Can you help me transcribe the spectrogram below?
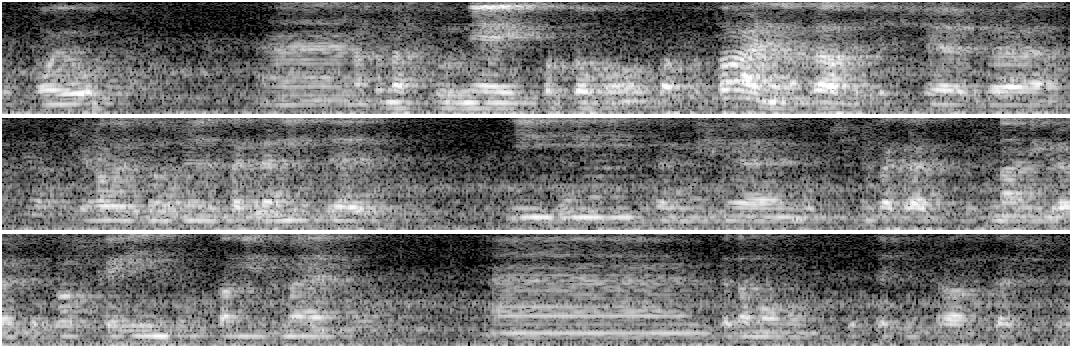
rozwoju. E, Natomiast turniej sportowo bardzo fajny, naprawdę cieszę się, że przyjechały drużyny z zagranicy i, i mogliśmy, zagrać z drużynami grających troszkę inny futsal niż my. Eee, wiadomo, jesteśmy teraz też e,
